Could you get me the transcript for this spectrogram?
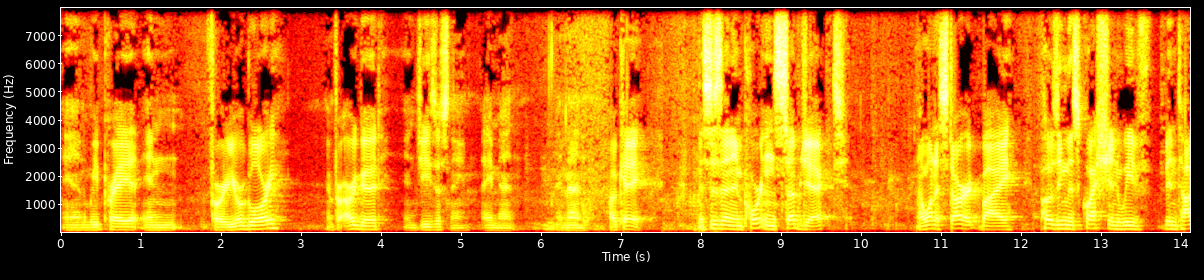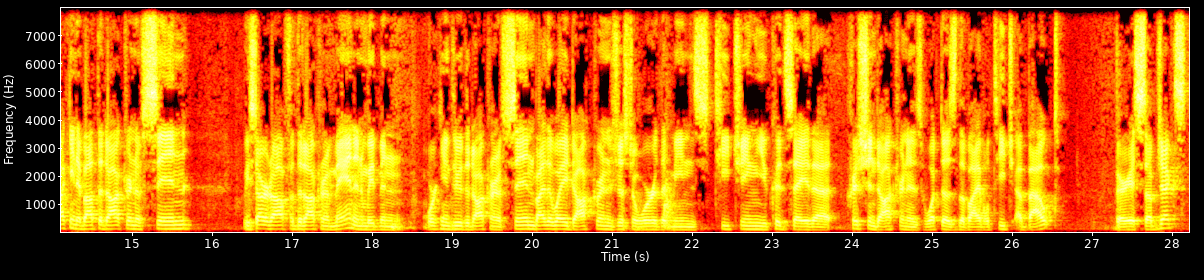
And we pray it in for your glory and for our good in Jesus' name. Amen. Amen. Okay. This is an important subject. I want to start by posing this question. We've been talking about the doctrine of sin. We started off with the doctrine of man, and we've been working through the doctrine of sin. By the way, doctrine is just a word that means teaching. You could say that Christian doctrine is what does the Bible teach about various subjects.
